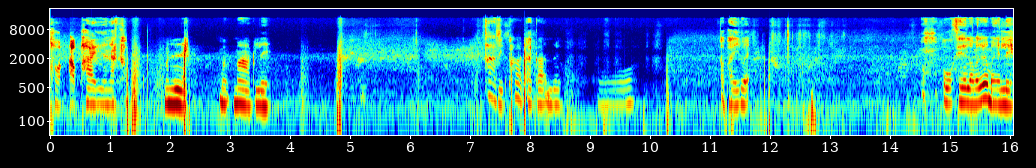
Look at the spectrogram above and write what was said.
ขออภัยเลยนะครับ มันแหลกมาก ๆ เลย ถ้าผิดพลาดอาการเลยโอ้อภัยด้วย โอเคเรามาเริ่มกันเลย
